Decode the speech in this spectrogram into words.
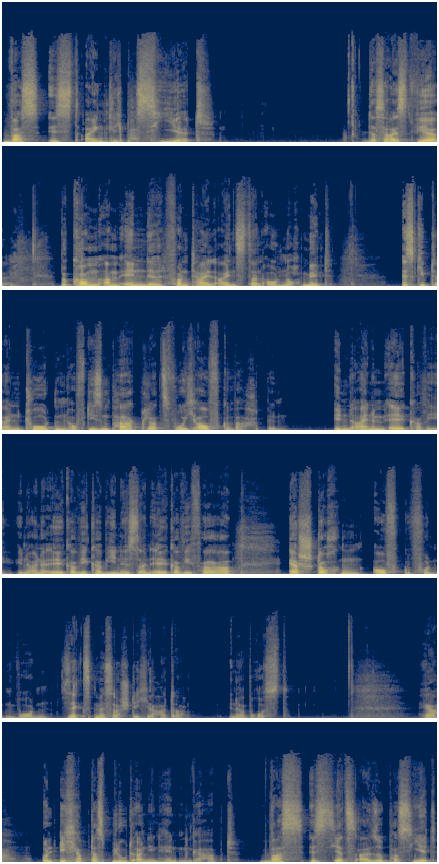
was ist eigentlich passiert? Das heißt, wir bekommen am Ende von Teil 1 dann auch noch mit, es gibt einen Toten auf diesem Parkplatz, wo ich aufgewacht bin. In einem LKW. In einer LKW-Kabine ist ein LKW-Fahrer erstochen aufgefunden worden. Sechs Messerstiche hat er in der Brust. Ja, und ich habe das Blut an den Händen gehabt. Was ist jetzt also passiert?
